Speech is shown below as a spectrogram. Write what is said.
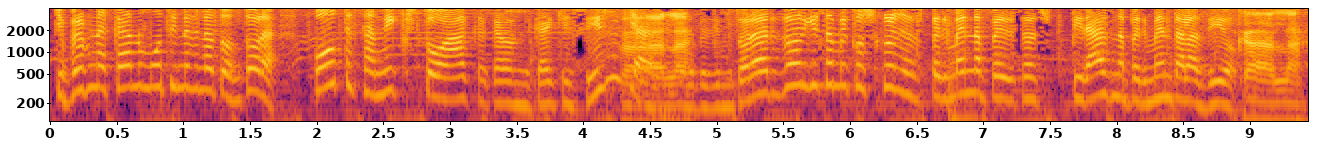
Και πρέπει να κάνουμε ό,τι είναι δυνατόν. Τώρα, πότε θα ανοίξει το ΑΚΑ κανονικά και εσείς, μην Καλά. πιάσετε, ρε παιδί μου. Τώρα εδώ άργησαμε 20 χρόνια. Σας περιμένει να πε- σας πειράζει να περιμένετε άλλα δύο. Καλά.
